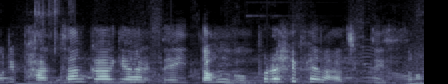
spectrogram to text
우리 반찬 가게 할 때 있던 거 프라이팬 아직도 있어.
